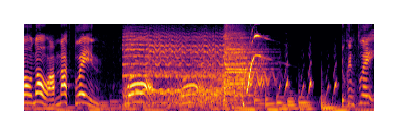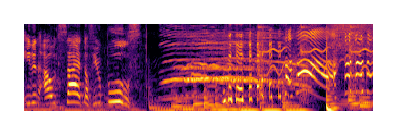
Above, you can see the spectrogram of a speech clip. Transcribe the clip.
No, no, I'm not playing. You can play even outside of your pools.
